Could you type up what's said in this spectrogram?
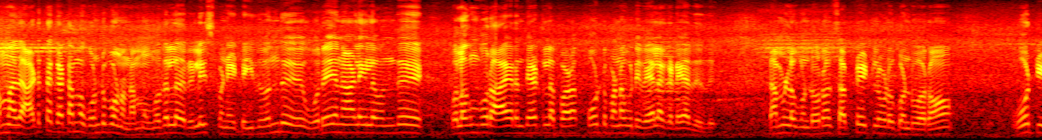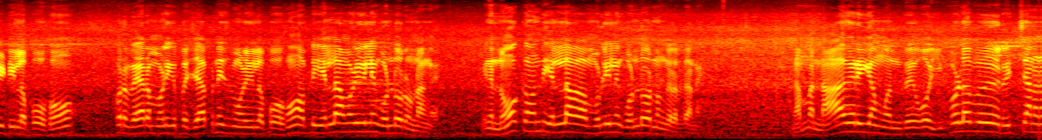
ஆமாம் அது அடுத்த கட்டமாக கொண்டு போகணும். நம்ம முதல்ல ரிலீஸ் பண்ணிவிட்டு இது வந்து ஒரே நாளையில் வந்து உலகம் பூரா ஆயிரம் தேட்டரில் ப போட்டு பண்ணக்கூடிய வேலை கிடையாது இது. தமிழில் கொண்டு வரோம் சப்டைட்டிலோட கொண்டு வரோம். ஓடிடியில் போகும். அப்புறம் வேறு மொழி இப்போ ஜாப்பனீஸ் மொழியில் போகும். அப்படி எல்லா மொழிகளையும் கொண்டு வரோம் நாங்கள் எங்கள் நோக்கம் வந்து எல்லா மொழியிலையும் கொண்டு வரணுங்கிறது தானே. நம்ம நாகரிகம் வந்து ஓ இவ்வளவு ரிச்சான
